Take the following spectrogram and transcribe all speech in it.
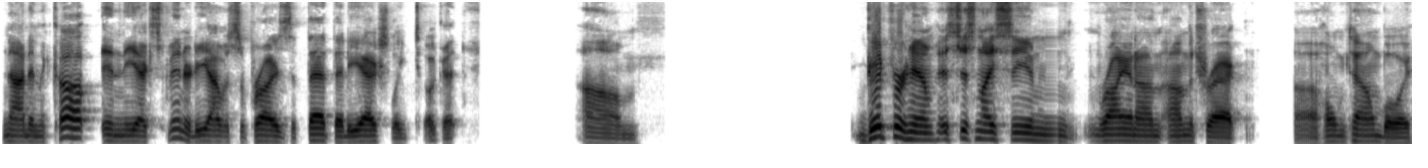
Not in the cup, in the Xfinity. I was surprised at that that he actually took it. Um good for him. It's just nice seeing Ryan on on the track. Uh hometown boy.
